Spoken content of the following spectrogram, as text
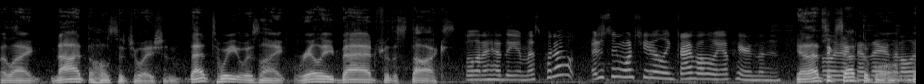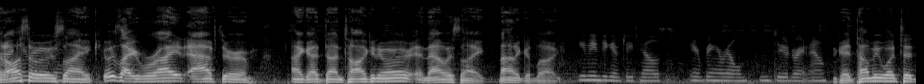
but like not the whole situation. That tweet was like really bad for the stocks. The one I had the EMS put out. I just didn't want you to like drive all the way up here and then. Yeah, that's all the way back down acceptable. there and then all the But also, it was like it was like right after I got done talking to her, and that was like not a good look. You need to give details. You're being a real dude right now. Okay, tell me what to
